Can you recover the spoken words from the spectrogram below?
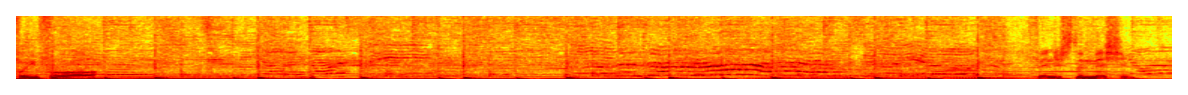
free-for-all. Finish the mission.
